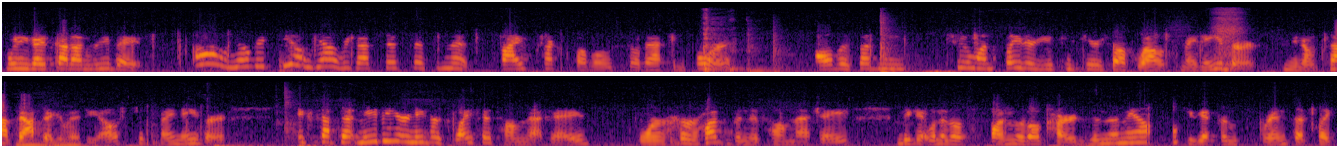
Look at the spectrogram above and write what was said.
What do you guys got on rebate? Oh, no big deal. Yeah, we got this, this, and this. Five text bubbles go back and forth. All of a sudden, two months later, you think to yourself, well, it's my neighbor. You know, it's not that big of a mm-hmm. deal. It's just my neighbor. Except that maybe your neighbor's wife is home that day, or her husband is home that day, and they get one of those fun little cards in the mail you get from Sprint that's like,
